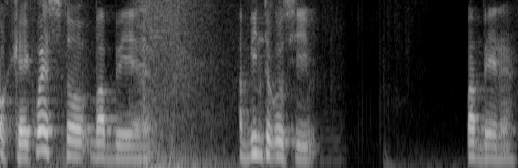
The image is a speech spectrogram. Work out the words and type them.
Ok, questo va bene. Ha vinto così. Va bene.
